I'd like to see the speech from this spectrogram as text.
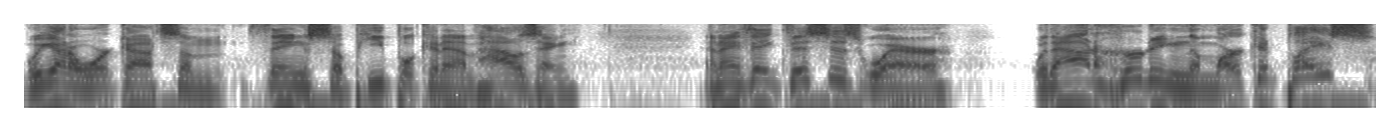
We got to work out some things so people can have housing. And I think this is where, without hurting the marketplace,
